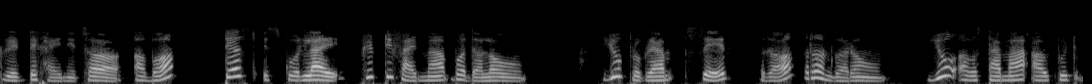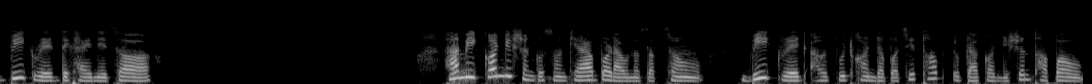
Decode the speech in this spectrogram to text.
ग्रेड देखाइनेछ। अब टेस्ट स्कोरलाई 55 मा बदलौं। यो प्रोग्राम सेभ र रन गरौँ। यो अवस्थामा आउटपुट B ग्रेड देखाइनेछ। हामी कन्डिसनको संख्या बढाउन सक्छौं। B ग्रेड आउटपुट खण्डपछि थप एउटा कन्डिसन थपौं।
